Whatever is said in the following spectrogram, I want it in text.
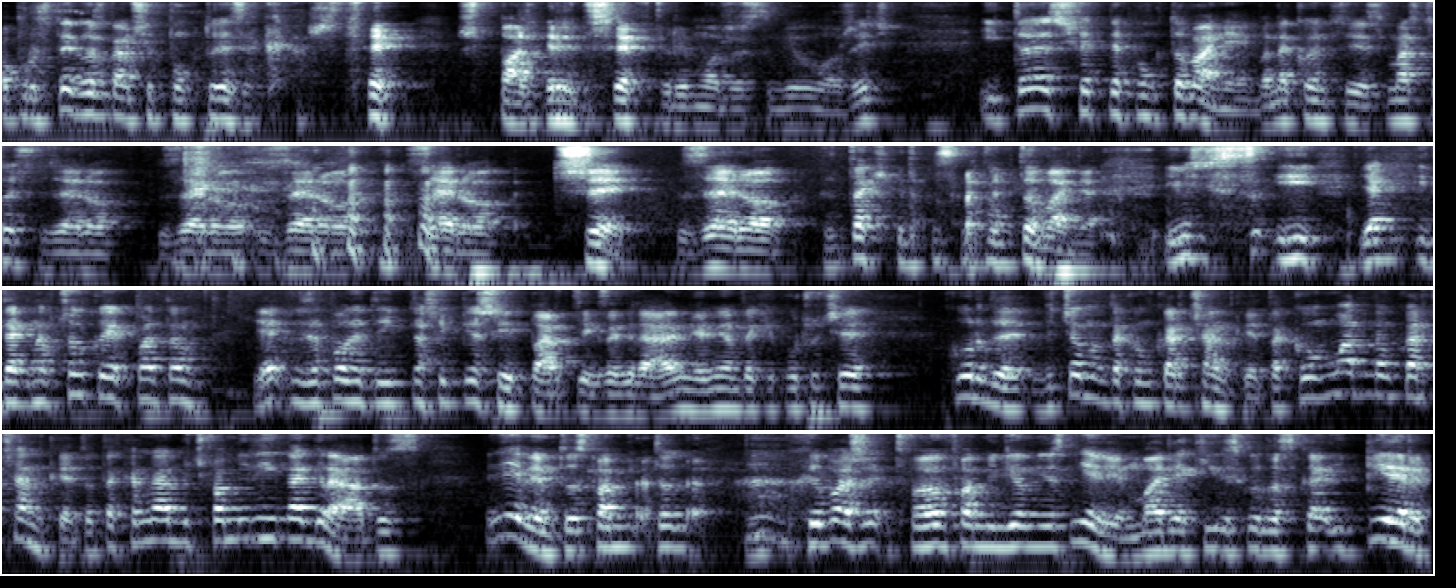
oprócz tego, że tam się punktuje za każdy szpaler drzew, który możesz sobie ułożyć, i to jest świetne punktowanie, bo na końcu jest masz coś 0, 0, 0, 0, 3, 0. Takie tam są punktowania. I, i, jak, I tak na początku, jak pamiętam, ja nie zapomnę tej naszej pierwszej partii, jak zagrałem, ja miałem takie poczucie, kurde, wyciągnął taką karciankę, taką ładną karciankę, to taka miała być familijna gra, to jest, nie wiem, to jest fami- to, chyba, że twoją familią jest, nie wiem, Maria Curie Skłodowska i Pierre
